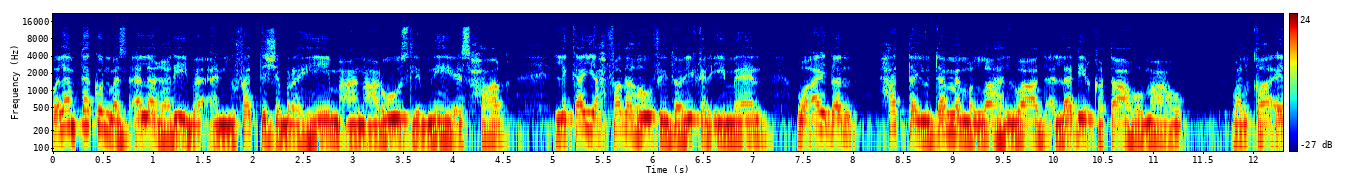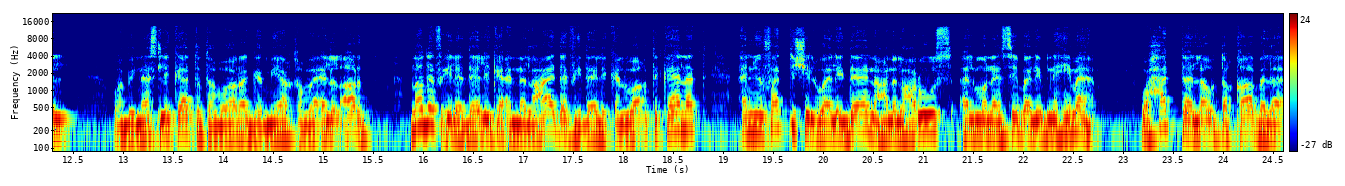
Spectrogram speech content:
ولم تكن مسألة غريبة أن يفتش إبراهيم عن عروس لابنه إسحاق لكي يحفظه في طريق الإيمان وأيضا حتى يتمم الله الوعد الذي قطعه معه والقائل وبنسلك تتبارك جميع قبائل الأرض. نضف إلى ذلك أن العادة في ذلك الوقت كانت أن يفتش الوالدان عن العروس المناسبة لابنهما وحتى لو تقابل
